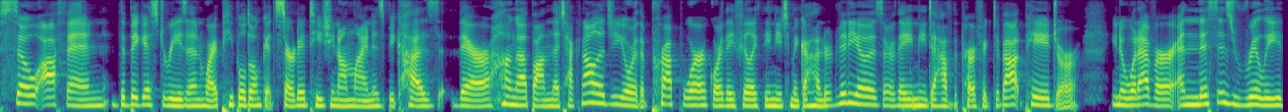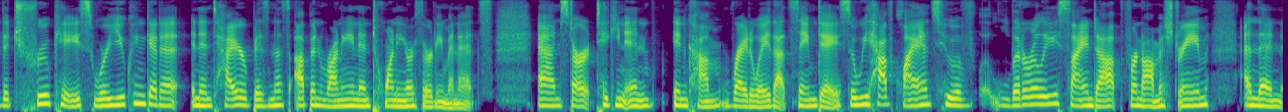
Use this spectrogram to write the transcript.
so often the biggest reason why people don't get started teaching online is because they're hung up on the technology or the prep work or they feel like they need to make 100 videos or they need to have the perfect about page or you know whatever. And this is really the true case where you can get a, an entire business up and running in 20 or 30 minutes and start taking in income right away that same day so we have clients who have literally signed up for namastream and then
